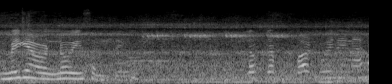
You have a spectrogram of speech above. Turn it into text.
She's making a noise something. Look, the bug went in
